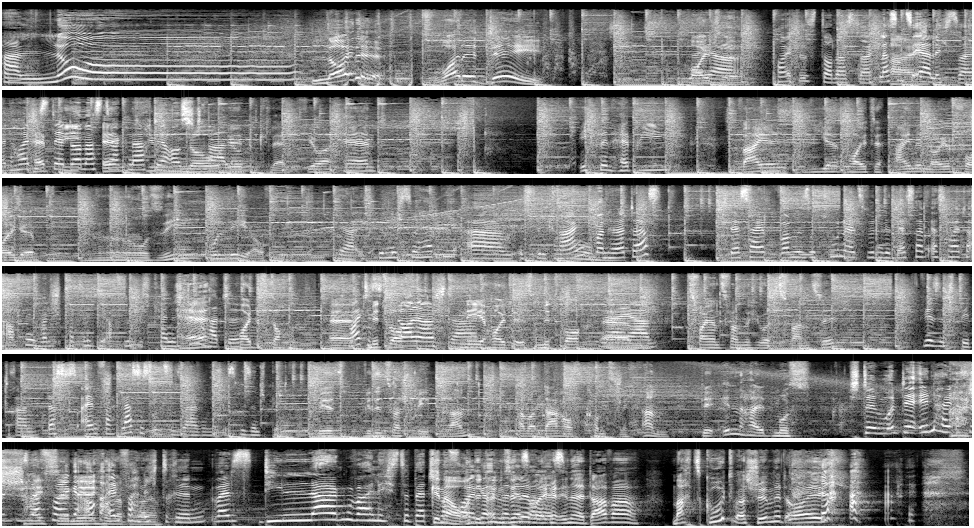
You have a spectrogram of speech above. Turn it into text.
Hallo! Leute, what a day! Heute. Naja, heute ist Donnerstag. Lass uns ehrlich sein. Heute ist der Donnerstag nach der Ausstrahlung. Clap your hand. Ich bin happy, weil wir heute eine neue Folge Rosé Olé aufnehmen. Ja, ich bin nicht so happy. Ähm, ich bin krank, Oh. man hört das. Deshalb wollen wir so tun, als würden wir deshalb erst heute aufnehmen, weil ich tatsächlich auch wirklich keine Stimme hatte. Heute ist doch äh, Heute ist Mittwoch. Donnerstag. Nee, heute ist Mittwoch. Ja, ähm, 22.20 Uhr. Wir sind spät dran. Das ist einfach, lass es uns so sagen, wie es ist. Wir sind spät dran. Wir, wir sind zwar spät dran, aber darauf kommt es nicht an. Der Inhalt muss Stimmt, und der Inhalt Ah, ist in dieser scheiße, Folge nee, auch einfach nicht drin, weil es die langweiligste Genau, und Bachelor-Folge in diesem Sinne, weil kein ist. Inhalt da war, macht's gut, war schön mit euch.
